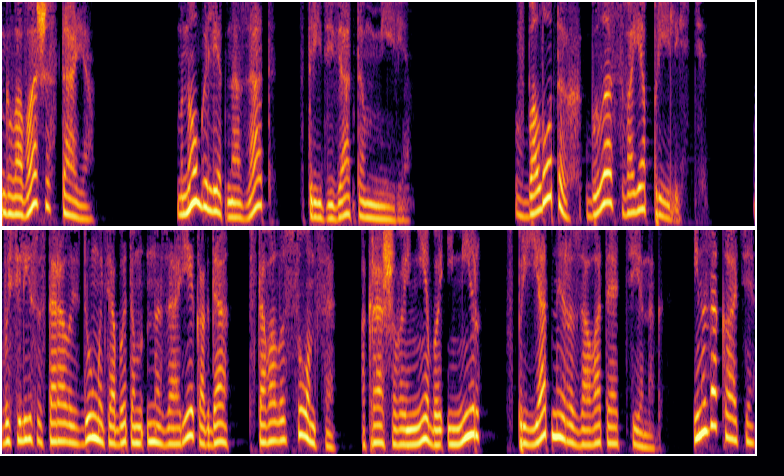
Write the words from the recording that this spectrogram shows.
Глава шестая. Много лет назад в тридевятом мире. В болотах была своя прелесть. Василиса старалась думать об этом на заре, когда вставало солнце, окрашивая небо и мир в приятный розоватый оттенок, и на закате,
